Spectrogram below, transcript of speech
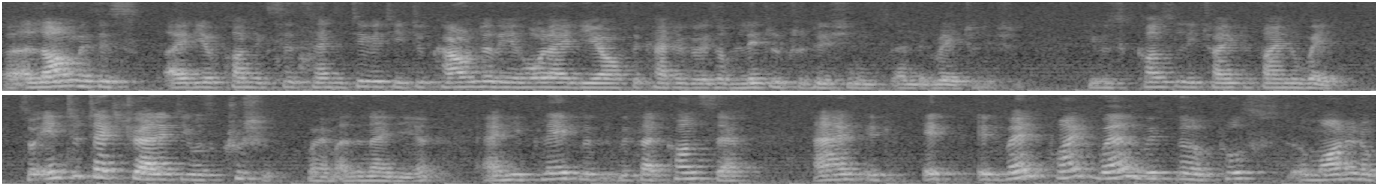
uh, along with this idea of context sensitivity to counter the whole idea of the categories of little traditions and the great tradition. He was constantly trying to find a way. So intertextuality was crucial for him as an idea and he played with, with that concept and it, it, it went quite well with the post-modern or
